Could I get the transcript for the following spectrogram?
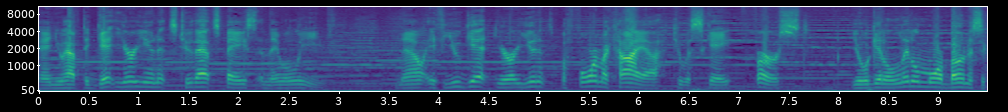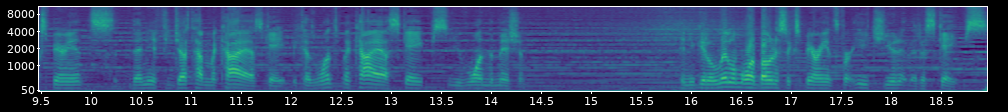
and you have to get your units to that space and they will leave. Now if you get your units before Micaiah to escape first, you will get a little more bonus experience than if you just have Micaiah escape, because once Micaiah escapes, you've won the mission and you get a little more bonus experience for each unit that escapes.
